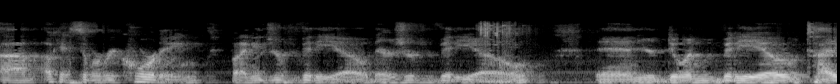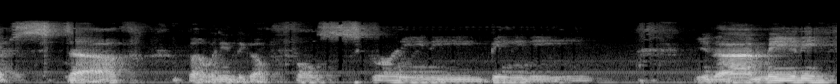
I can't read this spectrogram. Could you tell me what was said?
Um, okay, so we're recording, but I need your video. There's your video, and you're doing video type stuff, but we need to go full screeny beanie. You know what I mean?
